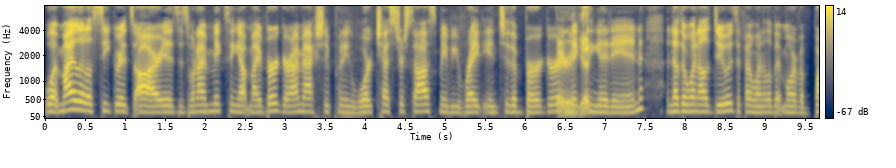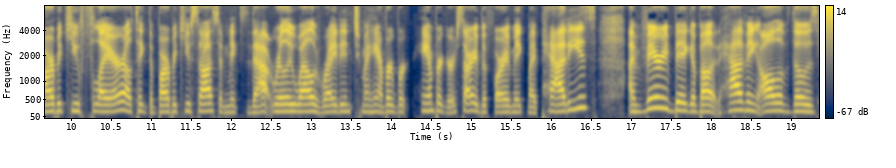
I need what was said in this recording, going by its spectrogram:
What my little secrets are is is when I'm mixing up my burger, I'm actually putting Worcester sauce maybe right into the burger Very and good. mixing it in. Another one I'll do is if I want a little bit more of a barbecue flair, I'll take the barbecue sauce and mix that really well right into my hamburger hamburger. Sorry, before I make my patties. I'm very big about having all of those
